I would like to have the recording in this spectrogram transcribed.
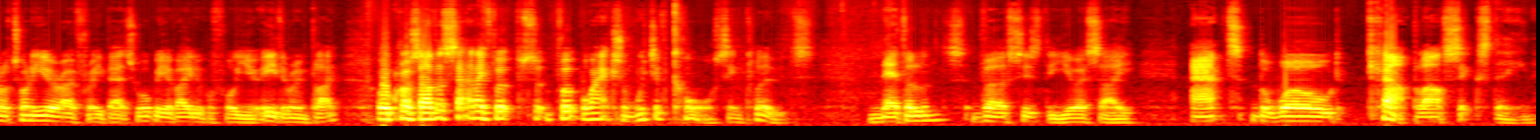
or €20 Euro free bets will be available for you either in play or across other Saturday foot, football action, which of course includes Netherlands versus the USA at the World Cup last 16.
